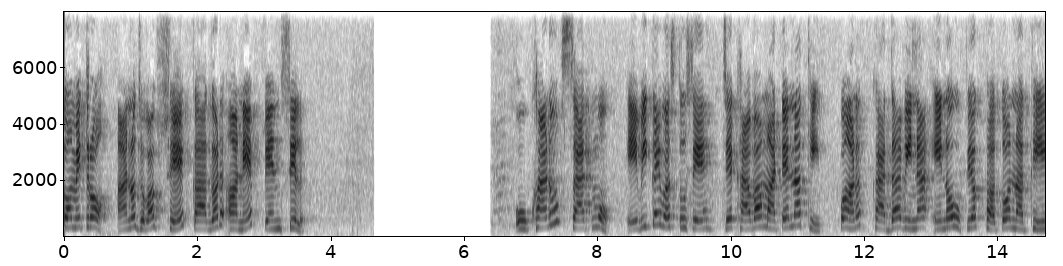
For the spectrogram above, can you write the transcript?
તો મિત્રો, આનો જવાબ છે કાગળ અને પેન્સિલ. ઉખાણું સાતમું, એવી કઈ વસ્તુ છે જે ખાવા માટે નથી, પણ ખાધા વિના એનો ઉપયોગ થતો નથી?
